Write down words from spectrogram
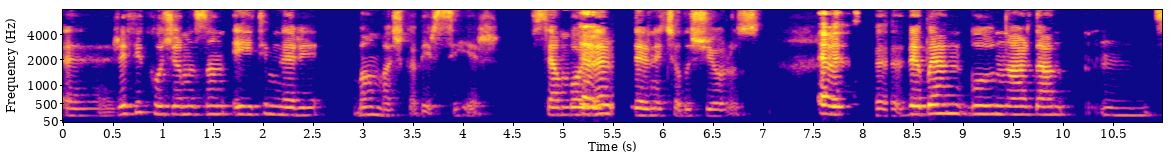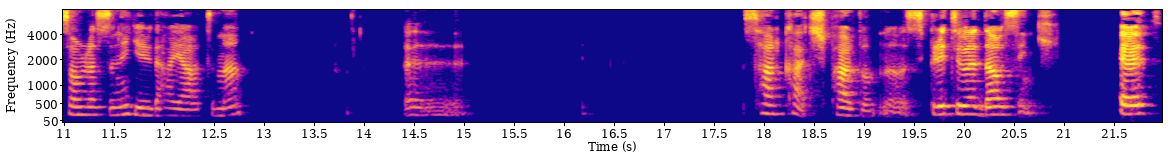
Ee, Refik hocamızın eğitimleri bambaşka bir sihir. Semboller üzerine çalışıyoruz. Evet. Ee, Ve ben bunlardan sonrası ne girdi hayatıma? Ee, sarkaç, pardon, e, spiritual dowsing. Evet.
